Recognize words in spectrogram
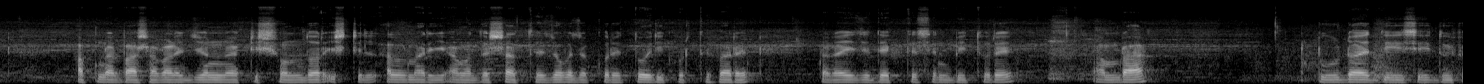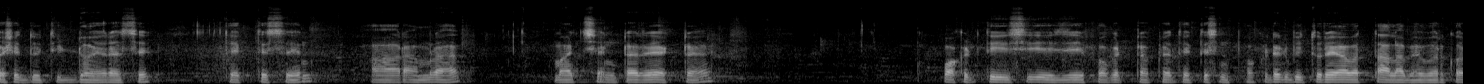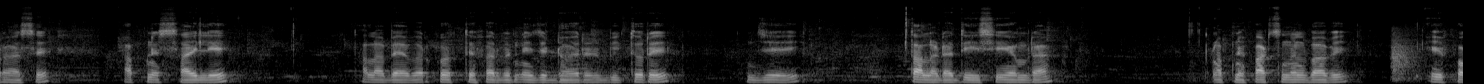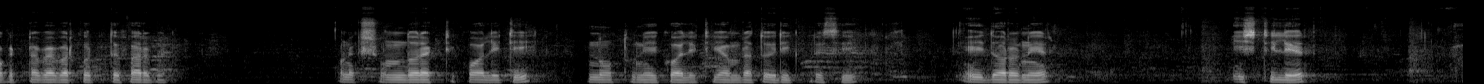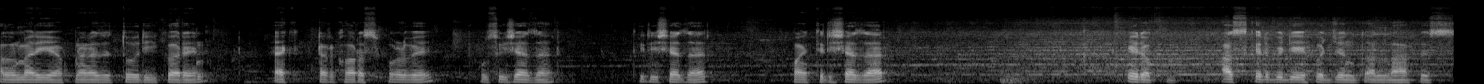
আপনার বাসা বাড়ির জন্য একটি সুন্দর স্টিল আলমারি আমাদের সাথে যোগাযোগ করে তৈরি করতে পারেন। আপনারা এই যে দেখতেছেন ভিতরে, আমরা টু ডয়ার দিয়েছি, দুই পাশে দুইটি ডয়ার আছে, দেখতেছেন। আর আমরা মাছ সেন্টারে একটা পকেট দিয়েছি, এই যে পকেটটা আপনারা দেখতেছেন। পকেটের ভিতরে আবার তালা ব্যবহার করা আছে। আপনি চাইলে তালা ব্যবহার করতে পারবেন। এই যে ডয়ারের ভিতরে যে তালাটা দিয়েছি আমরা, আপনি পার্সোনালভাবে এই পকেটটা ব্যবহার করতে পারবেন। অনেক সুন্দর একটি কোয়ালিটি, নতুন এই কোয়ালিটি আমরা তৈরি করেছি। এই ধরনের স্টিলের আলমারি আপনারা যে তৈরি করেন এক একটার খরচ পড়বে পঁচিশ হাজার, তিরিশ হাজার, পঁয়ত্রিশ হাজার। এরকম। আজকের ভিডিও পর্যন্ত আল্লাহ হাফেজ।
